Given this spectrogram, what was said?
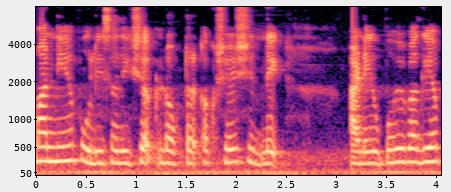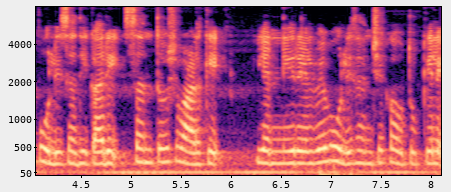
माननीय पोलीस अधीक्षक डॉक्टर अक्षय शिंदे आणि उपविभागीय पोलीस अधिकारी संतोष वाळके यांनी रेल्वे पोलिसांचे कौतुक केले.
